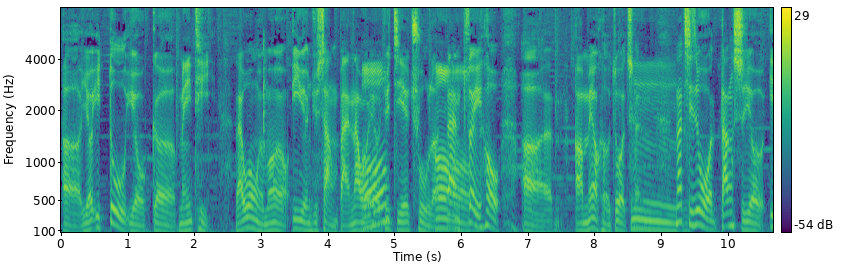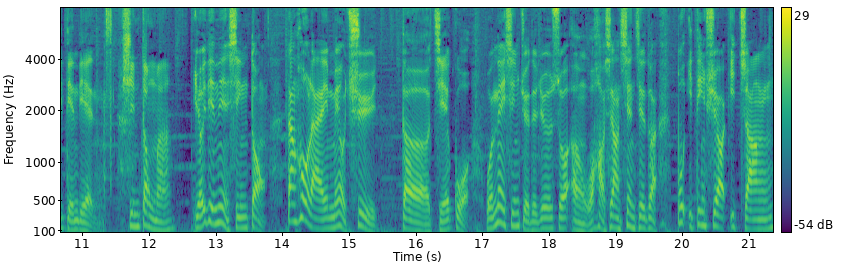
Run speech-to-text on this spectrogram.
呃，有一度有个媒体来问我有没有意愿去上班，那我有去接触了，哦、但最后呃啊、呃、没有合作成。嗯、那其实我当时有一点点心动吗？有一点点心动，但后来没有去的结果，我内心觉得就是说，嗯，我好像现阶段不一定需要一张。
